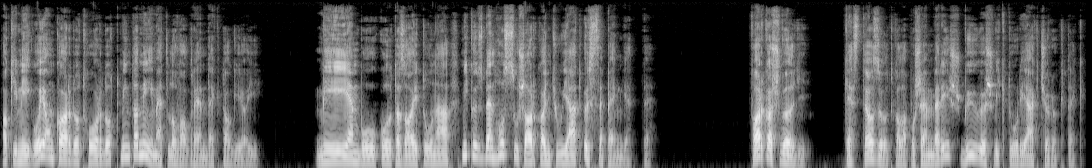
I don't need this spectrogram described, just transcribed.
aki még olyan kardot hordott, mint a német lovagrendek tagjai. Mélyen bókolt az ajtónál, miközben hosszú sarkantyúját összepengette. Farkasvölgyi! kezdte a zöld kalapos ember, és bűvös Viktóriák csörögtek.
